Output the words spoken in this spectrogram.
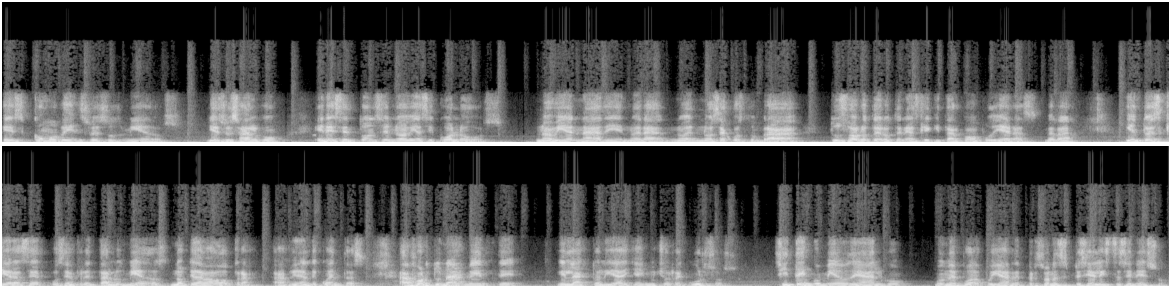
es cómo venzo esos miedos. Y eso es algo, en ese entonces no había psicólogos, no había nadie, no era, no, no se acostumbraba, tú solo te lo tenías que quitar como pudieras, ¿verdad? Y entonces, ¿qué era hacer? Pues enfrentar los miedos, no quedaba otra, a final de cuentas. Afortunadamente, en la actualidad ya hay muchos recursos. Si tengo miedo de algo, pues me puedo apoyar de personas especialistas en eso,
